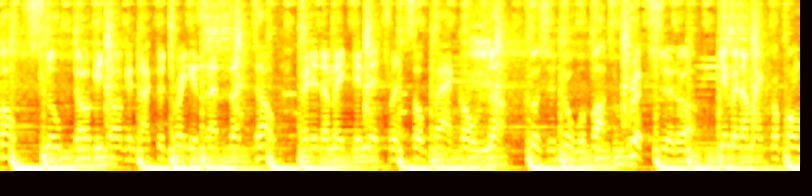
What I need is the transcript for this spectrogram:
folk. Snoop Doggy Dogg and Dr. Dre is at the door. Ready to make an entrance, so back on up. Cause you know we're about to rip shit up. Give me the microphone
